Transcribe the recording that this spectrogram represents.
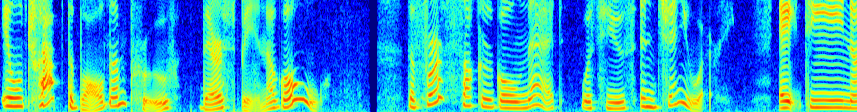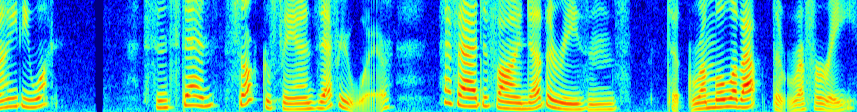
It will trap the ball and prove there's been a goal. The first soccer goal net was used in January 1891. Since then, soccer fans everywhere have had to find other reasons to grumble about the referee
